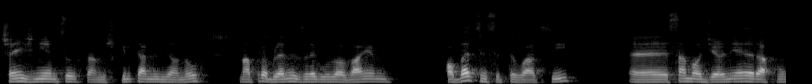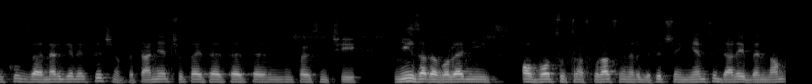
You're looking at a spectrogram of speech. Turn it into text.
część Niemców, tam już kilka milionów, ma problemy z regulowaniem obecnej sytuacji samodzielnie rachunków za energię elektryczną. Pytanie, czy tutaj te, te, te powiedzmy ci mniej zadowoleni z owoców transformacji energetycznej Niemcy dalej będą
